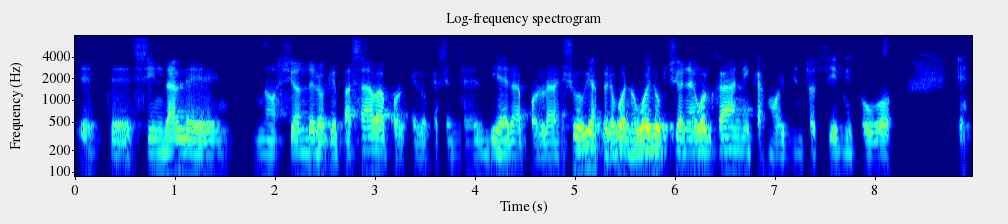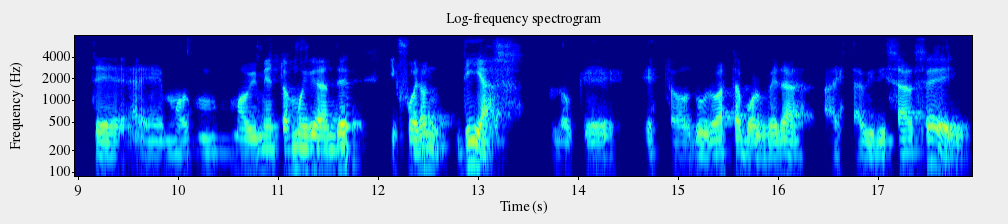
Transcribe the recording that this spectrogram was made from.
este, sin darle noción de lo que pasaba, porque lo que se entendía era por las lluvias, pero bueno, hubo erupciones volcánicas, movimientos sísmicos, hubo este, eh, movimientos muy grandes y fueron días lo que esto duró hasta volver a, estabilizarse. Y,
